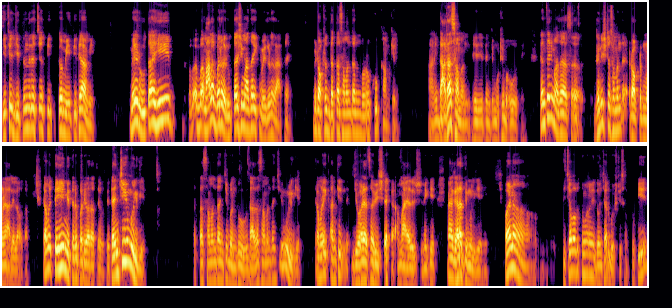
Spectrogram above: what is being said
जिथे जितेंद्रचे कमी तिथे आम्ही. म्हणजे ऋता ही मला बरं ऋताशी माझा एक वेगळं नातं आहे. मी डॉक्टर दत्ता सामंतांबरोबर खूप काम केलं. आणि दादा सामंत हे जे त्यांचे मोठे भाऊ होते त्यांचाही माझा असं घनिष्ठ संबंध डॉक्टरमुळे आलेला होता. त्यामुळे तेही मित्र परिवारातले होते. त्यांचीही मुलगी आहे. दत्ता सामंतांचे बंधू दादा सामंतांची मुलगी आहे. त्यामुळे एक आणखी जिव्हाळ्याचा विषय माझ्या दृष्टीने की माझ्या घरातली मुलगी आहे पण तिच्याबाबत तुम्हाला मी दोन चार गोष्टी सांगतो की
